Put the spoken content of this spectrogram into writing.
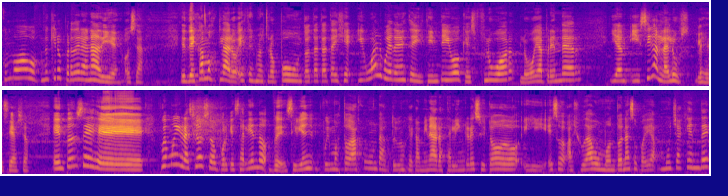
¿Cómo hago? No quiero perder a nadie. O sea, eh, dejamos claro, este es nuestro punto, ta, ta, ta. Y dije, igual voy a tener este distintivo, que es flúor, lo voy a aprender. Y, sigan la luz, les decía yo. Entonces eh, fue muy gracioso porque saliendo, si bien fuimos todas juntas, tuvimos que caminar hasta el ingreso y todo, y eso ayudaba un montonazo, porque había mucha gente.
